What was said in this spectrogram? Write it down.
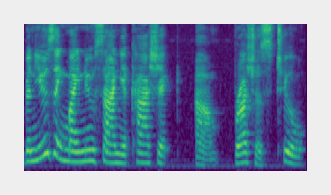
Been using my new Sonia Kashuk um, brushes too.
